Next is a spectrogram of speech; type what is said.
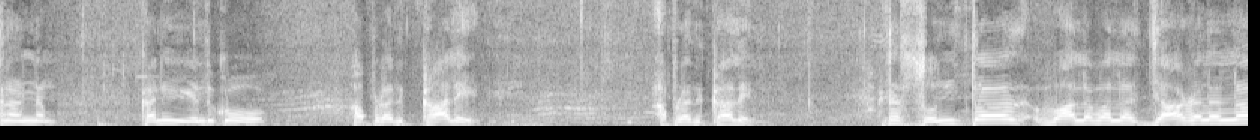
అని అన్నాం. కానీ ఎందుకో అప్పుడు అది కాలే. అప్పుడు అది కాలే. అంటే సొంత వాళ్ళ వాళ్ళ జాగలల్లో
